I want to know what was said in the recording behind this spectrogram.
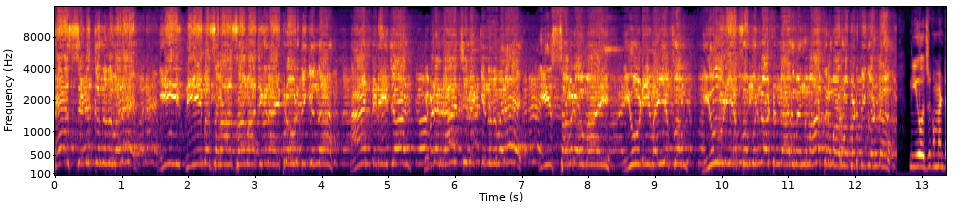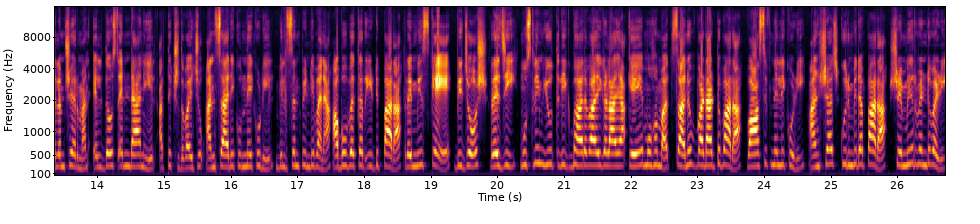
കേസ് എടുക്കുന്നത് വരെ ഈ നിയമസഭാ സാമാജികനായി പ്രവർത്തിക്കുന്ന ആന്റണി ജോൺ ഇവിടെ രാജിവെക്കുന്നത് വരെ ഈ സമരവുമായി യു ഡി വൈ എഫും യു ഡി എഫും മുന്നോട്ടുണ്ടാകുമെന്ന് മാത്രം ഓർമ്മപ്പെടുത്തിക്കൊണ്ട് നിയോജക മണ്ഡലം ചെയർമാൻ എൽദോസ് എൻ ഡാനിയൽ അധ്യക്ഷത വഹിച്ചു. അൻസാരി കുന്നേക്കുടിയിൽ Wilson Pindimana Aboobacker Eettippara Rameez K A Bijosh Reji Muslim Youth League ഭാരവാഹികളായ K A Muhammad Sanu Vadattupara Wasif Nellikuzhi Anshaj Kurumbirappara Shameer Venduvazhi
